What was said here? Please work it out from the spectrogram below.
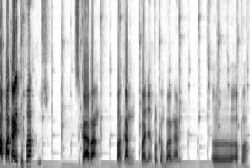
Apakah itu bagus? Sekarang bahkan banyak perkembangan eh, apa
